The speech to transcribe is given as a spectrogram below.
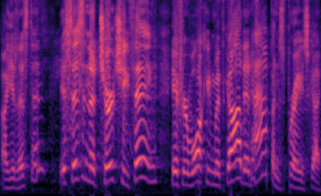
Are you listening? This isn't a churchy thing. If you're walking with God, it happens, praise God.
